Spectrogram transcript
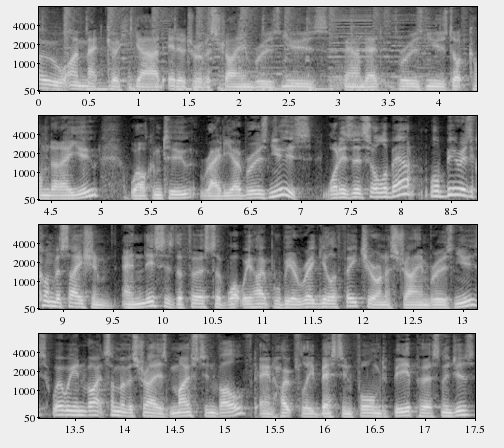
Hello, I'm Matt Kirkegaard, editor of Australian Brews News, found at brewsnews.com.au. Welcome to Radio Brews News. What is this all about? Well, beer is a conversation, and this is the first of what we hope will be a regular feature on Australian Brews News, where we invite some of Australia's most involved and hopefully best informed beer personages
